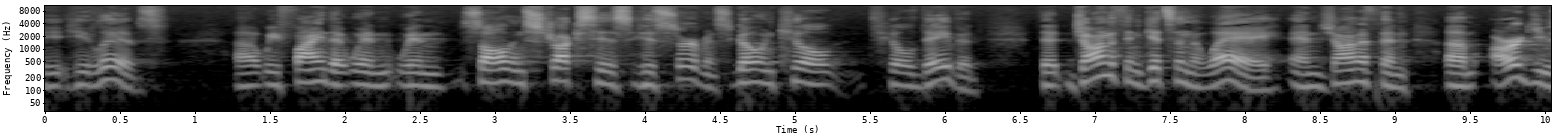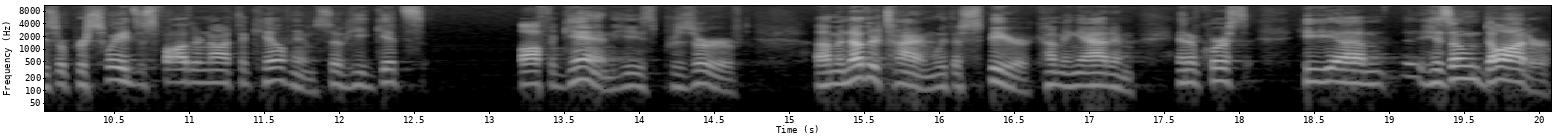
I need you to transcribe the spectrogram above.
he, he lives uh, we find that when, when Saul instructs his, his servants go and kill, kill David, that Jonathan gets in the way, and Jonathan um, argues or persuades his father not to kill him. So he gets off again. He's preserved. Um, another time with a spear coming at him. And of course, he, um, his own daughter,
